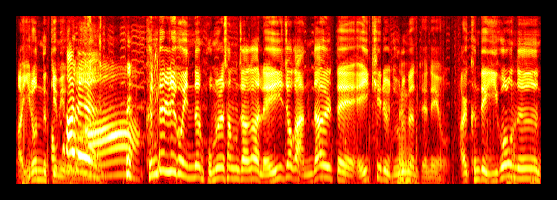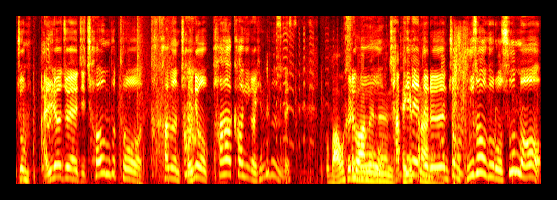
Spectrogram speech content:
아 이런 느낌이구나 다른- 아. 흔들리고 있는 보물 상자가 레이저가 안 닿을 때 A키를 누르면 되네요 아니 근데 이거는 좀 알려줘야지 처음부터 탁 하면 전혀 파악하기가 힘드는데 또 마우스로 그리고 하면은 잡힌. 애들은 좀 구석으로 숨어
